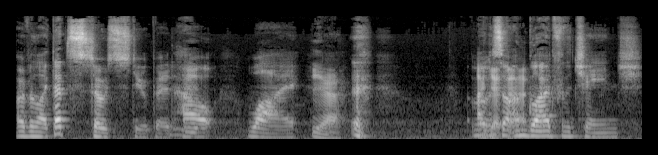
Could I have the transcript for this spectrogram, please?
I'd be like, that's so stupid. How? Why? Yeah. I get so I'm glad for the change.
